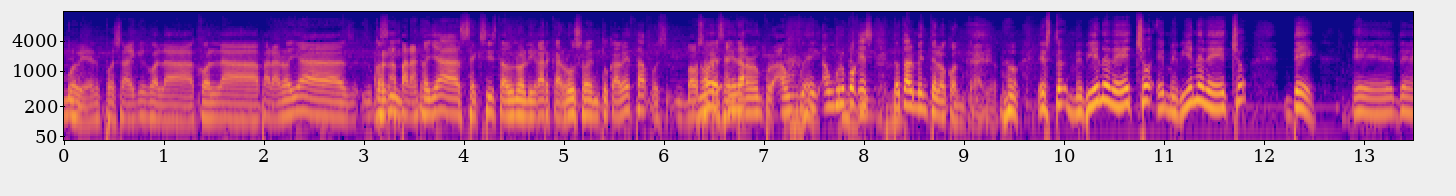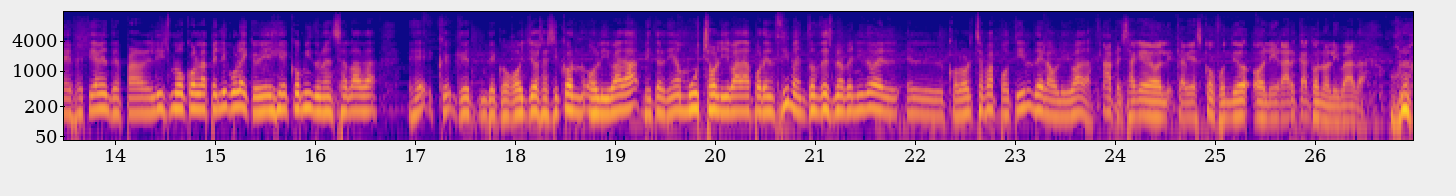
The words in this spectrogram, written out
muy bien. Pues hay que con la con la paranoia con Así. la paranoia sexista de un oligarca ruso en tu cabeza, pues vamos No, a presentar era- a, un, a un- a un grupo que es totalmente lo contrario. No, esto me viene de hecho, eh, me viene de hecho de, eh, de efectivamente el paralelismo con la película y que hoy he comido una ensalada eh, que- que- de cogollos así con olivada, pero tenía mucha olivada por encima, entonces me ha venido el, el color chapapotil de la olivada. Ah, pensaba que, habías confundido oligarca con olivada. Una,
